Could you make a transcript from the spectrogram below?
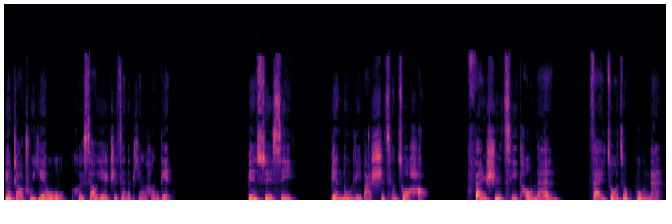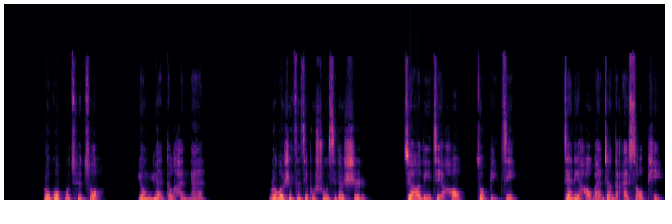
并找出业务和宵夜之间的平衡点。边学习，边努力把事情做好。凡事起头难，再做就不难。如果不去做，永远都很难。如果是自己不熟悉的事，就要理解后做笔记。建立好完整的 SOP，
